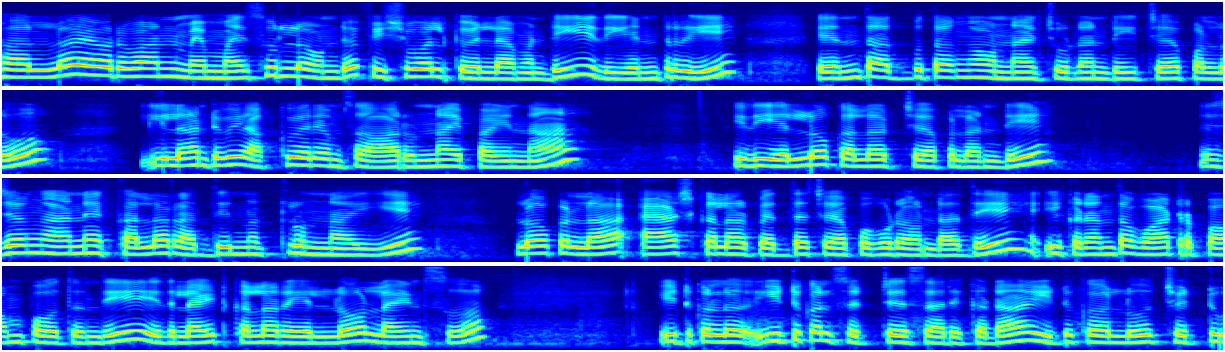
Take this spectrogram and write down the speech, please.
హలో ఎవరివన్ మేము మైసూర్లో ఉండే ఫిష్ వరల్డ్కి వెళ్ళామండి. ఇది ఎంట్రీ. ఎంత అద్భుతంగా ఉన్నాయి చూడండి చేపలు. ఇలాంటివి అక్వేరియంస్ ఆరు ఉన్నాయి పైన. ఇది ఎల్లో కలర్ చేపలండి. నిజంగానే కలర్ అద్దినట్లు ఉన్నాయి లోపల యాష్ కలర్ పెద్ద చేప కూడా ఉండదు. ఇక్కడంతా వాటర్ పంప్ అవుతుంది. ఇది లైట్ కలర్ ఎల్లో లైన్స్. ఇటుకలు ఇటుకలు సెట్ చేశారు ఇక్కడ. ఇటుకలు చెట్టు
